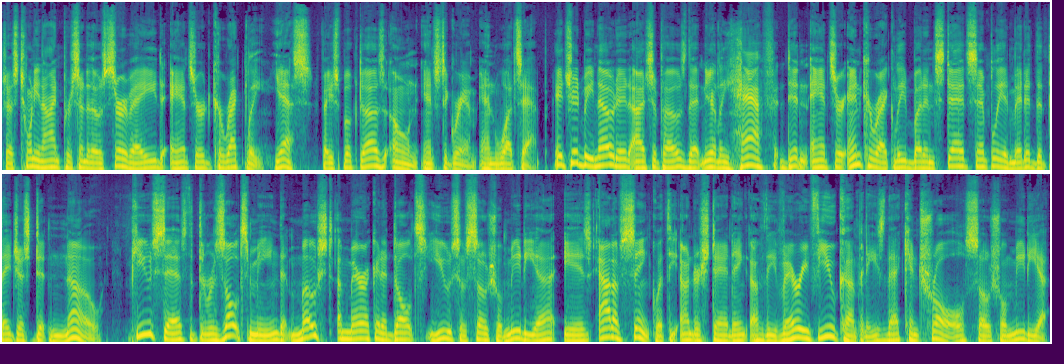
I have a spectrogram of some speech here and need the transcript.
Just 29% of those surveyed answered correctly. Yes, Facebook does own Instagram and WhatsApp. It should be noted, I suppose, that nearly half didn't answer incorrectly, but instead simply admitted that they just didn't know. Pew says that the results mean that most American adults' use of social media is out of sync with the understanding of the very few companies that control social media.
